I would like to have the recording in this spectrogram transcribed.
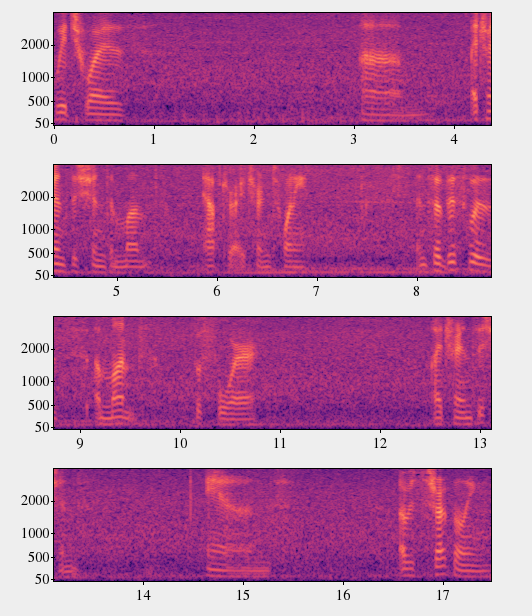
which was, um, I transitioned a month after I turned 20. And so this was a month before I transitioned. And I was struggling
